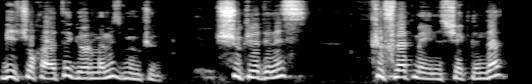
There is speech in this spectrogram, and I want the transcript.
birçok ayette görmemiz mümkün. Şükrediniz, küfretmeyiniz şeklinde.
